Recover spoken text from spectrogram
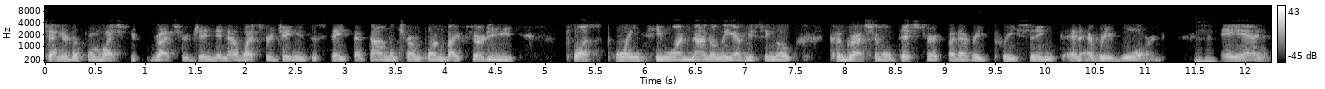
senator from West, West Virginia. Now, West Virginia is a state that Donald Trump won by 30 plus points. He won not only every single congressional district, but every precinct and every ward. Mm-hmm. And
